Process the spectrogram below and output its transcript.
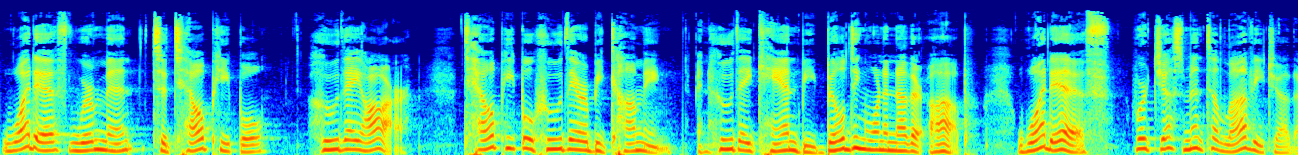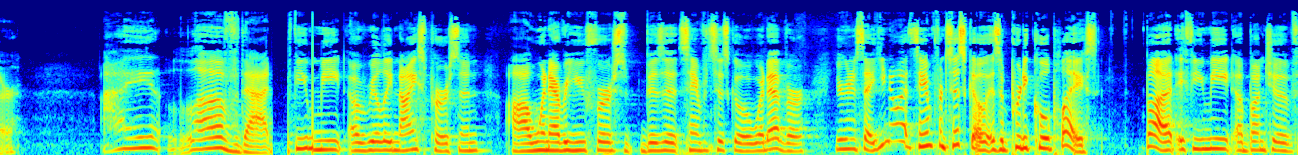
What if we're meant to tell people who they are? Tell people who they're becoming and who they can be, building one another up. What if we're just meant to love each other? I love that. If you meet a really nice person uh, whenever you first visit San Francisco or whatever, you're going to say, you know what, San Francisco is a pretty cool place. But if you meet a bunch of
